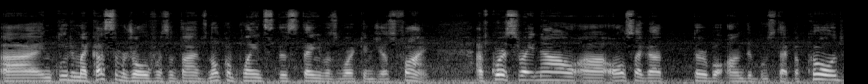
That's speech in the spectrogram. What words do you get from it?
uh, including my customer drove for some times. No complaints. This thing was working just fine. Of course, right now, uh, also I got turbo on the boost type of code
